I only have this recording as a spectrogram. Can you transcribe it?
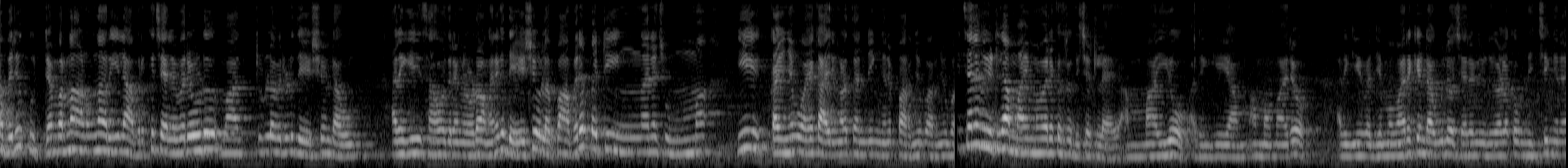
അവർ കുറ്റം പറഞ്ഞാണോ എന്ന് അറിയില്ല. അവർക്ക് ചിലവരോട് മറ്റുള്ളവരോട് ദേഷ്യം ഉണ്ടാവും. അല്ലെങ്കിൽ സഹോദരങ്ങളോടോ അങ്ങനെയൊക്കെ ദേഷ്യമുള്ളൂ. അപ്പോൾ അവരെ പറ്റി ഇങ്ങനെ ചുമ്മാ ഈ കഴിഞ്ഞു പോയ കാര്യങ്ങളെ തന്നെ ഇങ്ങനെ പറഞ്ഞു പറഞ്ഞു. ചില വീട്ടിലെ അമ്മായിമ്മമാരൊക്കെ ശ്രദ്ധിച്ചിട്ടില്ലേ? അമ്മായിയോ അല്ലെങ്കിൽ അമ്മമാരോ അല്ലെങ്കിൽ വലിയമ്മമാരൊക്കെ ഉണ്ടാവുമല്ലോ? ചില വീടുകളൊക്കെ ഒന്നിച്ച് ഇങ്ങനെ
